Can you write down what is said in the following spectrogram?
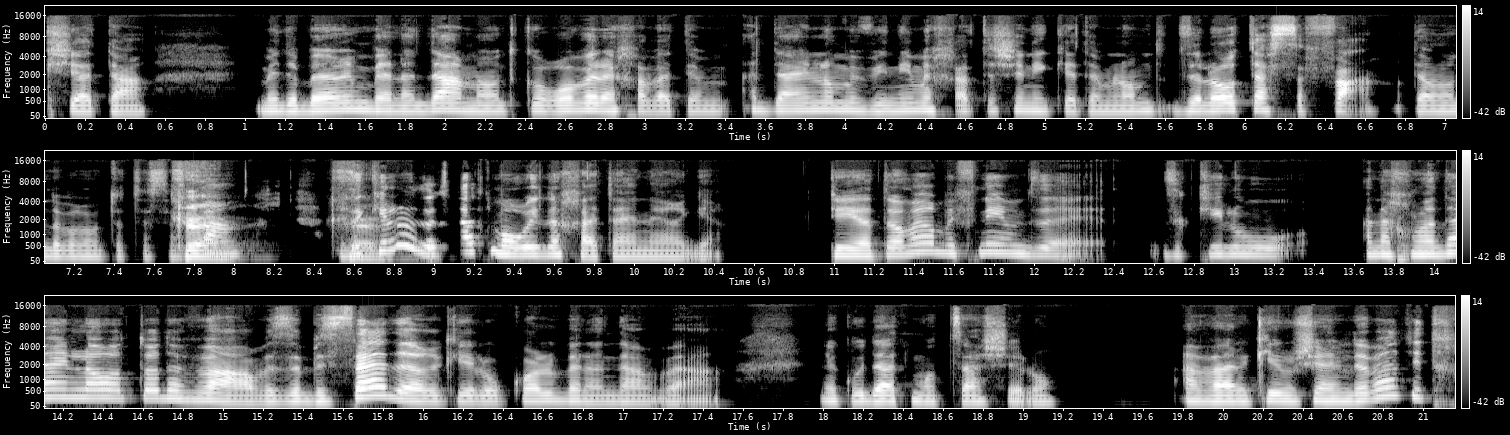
כשאתה מדבר עם בן אדם מאוד קרוב אליך, ואתם עדיין לא מבינים אחד את השני, כי אתם לא, זה לא אותה שפה, אתם לא מדברים את אותה שפה, כן, זה כן. כאילו, זה קצת מוריד לך את האנרגיה. כי אתה אומר בפנים, זה, זה כאילו, אנחנו עדיין לא אותו דבר, וזה בסדר, כאילו, כל בן אדם והנקודת מוצא שלו. אבל כאילו, כשאני מדברת איתך,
